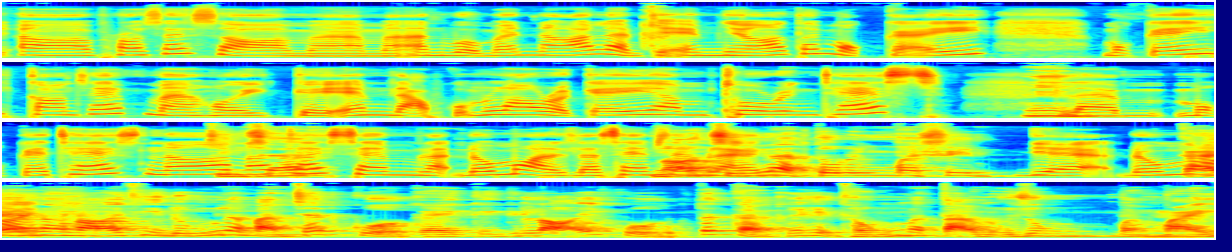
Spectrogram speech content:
uh, processor mà mà anh vừa mới nói làm cho em nhớ tới một cái một cái concept mà hồi kỳ em đọc cũng lâu rồi cái um, Turing test ừ. là một cái test nó Chính nó xác. test xem là đúng rồi là xem nó xem là chính là Turing machine. Dạ yeah, đúng cái rồi. Cái đang nói thì đúng là bản chất của cái cái, cái lõi của tất cả các hệ thống mà tạo nội dung bằng máy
